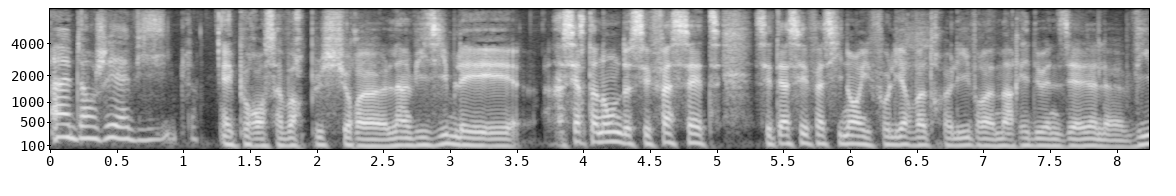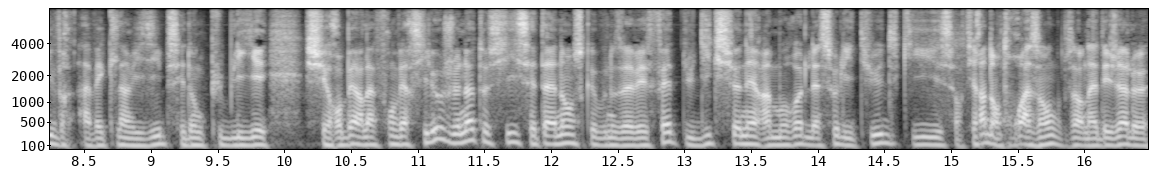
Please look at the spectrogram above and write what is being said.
un danger invisible. Et pour en savoir plus sur euh, l'invisible et un certain nombre de ses facettes, c'est assez fascinant. Il faut lire votre livre, Marie de Duenzel, Vivre avec l'invisible. C'est donc publié chez Robert Laffont Versilo. Je note aussi cette annonce que vous nous avez faite du dictionnaire amoureux de la solitude qui sortira dans trois ans. On a déjà le,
